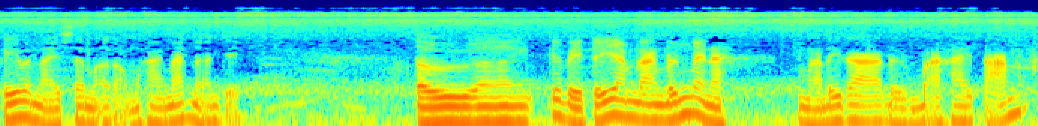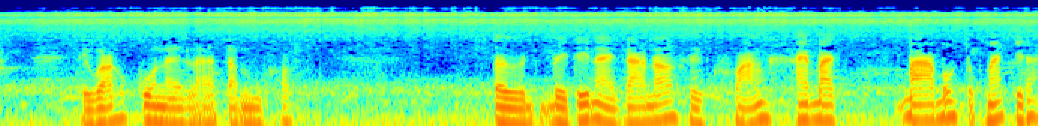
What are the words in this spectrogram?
phía bên này sẽ mở rộng 2 mét nữa anh chị. Từ cái vị trí em đang đứng đây nè, mà đi ra đường 328 thì qua khúc cua này là tầm từ vị trí này ra đó thì khoảng hai ba ba bốn chục mét gì đó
